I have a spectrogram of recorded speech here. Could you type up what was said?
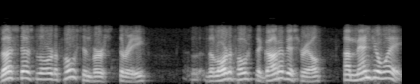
Thus says the Lord of hosts in verse 3 The Lord of hosts, the God of Israel, amend your ways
